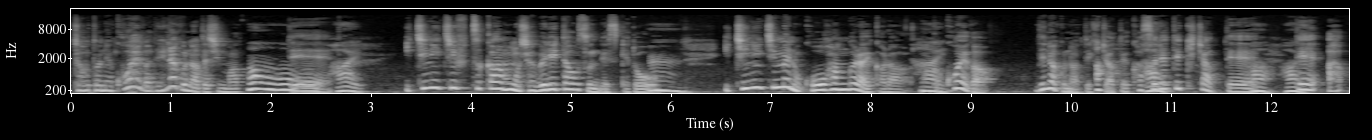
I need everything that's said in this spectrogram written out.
ちょっとね、声が出なくなってしまって、おうおうおうではい。1日2日もう喋り倒すんですけど、うん1日目の後半ぐらいから、はいなんか声が出なくなってきちゃって、あかすれてきちゃって、あはい。で、あ、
